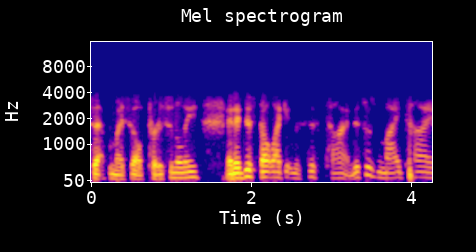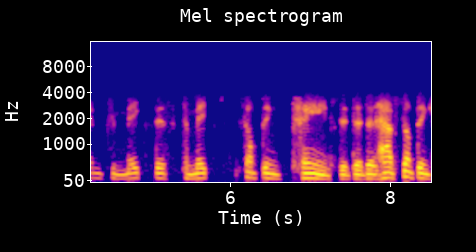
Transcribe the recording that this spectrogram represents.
set for myself personally, and it just felt like it was this time. This was my time to make this to make something change, to to, to have something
